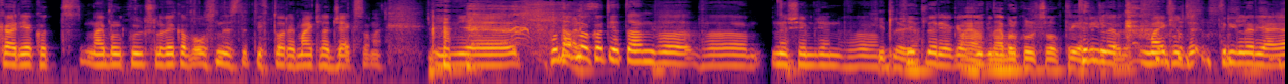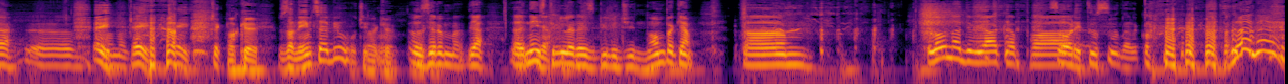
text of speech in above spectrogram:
kar je kot najbolj kul cool človeka v 80-ih, torej Michaela Jacksona. In je podobno kot je tam v, v Nešemljen, v Hitlerja. Hitlerja, ja, vidimo. najbolj kul človek 30. Thriller, Michael J. Thriller, ja. ja uh, Hej, ono. hej, hej, ček. Okay. Za Nemce je bil, očitno. Okej. Oziroma, ja, eh, ne iz Thrillera, iz Billy Jean, no, ampak ja. Um, Lovna divjaka pa. Sorry, tu sunal. Ne, ne,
